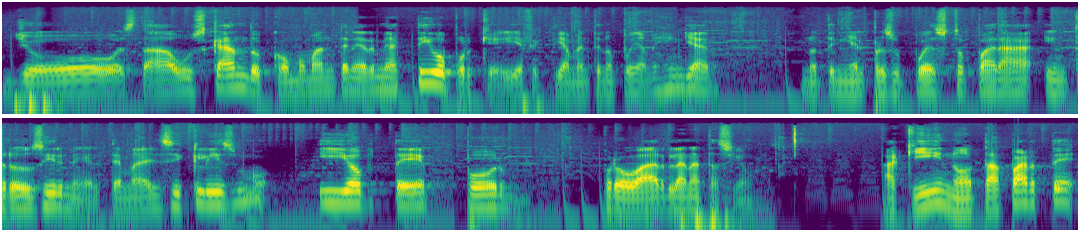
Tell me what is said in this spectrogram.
Yo estaba buscando cómo mantenerme activo porque efectivamente no podía mejenguear. No tenía el presupuesto para introducirme en el tema del ciclismo y opté por probar la natación. Aquí, nota aparte,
